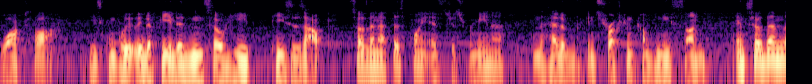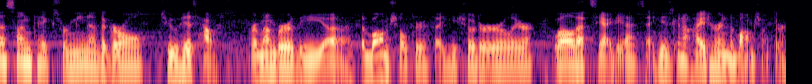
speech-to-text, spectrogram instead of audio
walks off. He's completely defeated and so he pieces out. So then at this point, it's just Remina and the head of the construction company's son. And so then the son takes Remina the girl to his house. Remember the uh, the bomb shelter that he showed her earlier? Well, that's the idea, is that he's gonna hide her in the bomb shelter.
